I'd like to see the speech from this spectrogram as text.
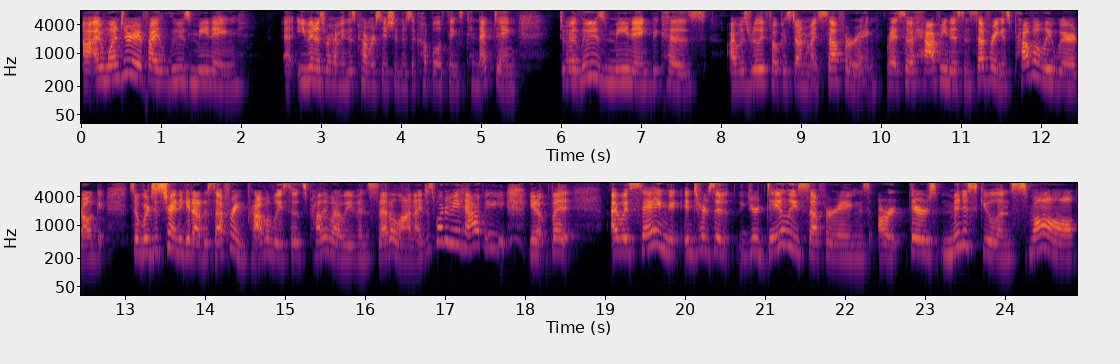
Uh, I wonder if I lose meaning, uh, even as we're having this conversation, there's a couple of things connecting. Do I lose meaning because I was really focused on my suffering, right? So happiness and suffering is probably where it all get. So we're just trying to get out of suffering, probably. So it's probably why we even settle on, I just want to be happy, you know, but I was saying in terms of your daily sufferings are there's minuscule and small,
